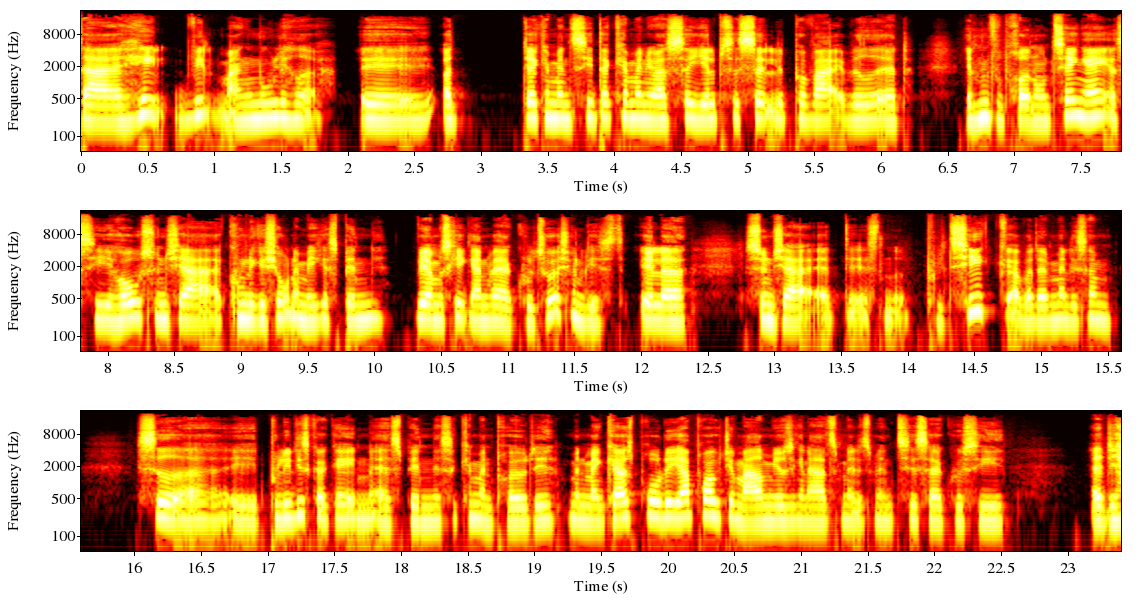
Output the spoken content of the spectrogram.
Der er helt vildt mange muligheder, øh, og der kan man sige, der kan man jo også så hjælpe sig selv lidt på vej ved at enten få prøvet nogle ting af og sige, hov, synes jeg, at kommunikation er mega spændende. Vil jeg måske gerne være kulturjournalist? Eller synes jeg, at det er sådan noget politik, og hvordan man ligesom sidder et politisk organ er spændende, så kan man prøve det. Men man kan også bruge det. Jeg brugte jo meget Music and Arts Management til så at kunne sige, at jeg,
